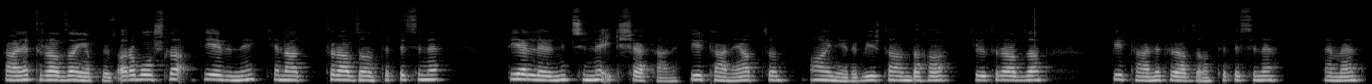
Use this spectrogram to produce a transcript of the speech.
tane trabzan yapıyoruz. Ara boşla diğerini kenar trabzanın tepesine diğerlerinin içine ikişer tane. Bir tane yaptım. Aynı yere bir tane daha ikili trabzan. bir tane trabzanın tepesine hemen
